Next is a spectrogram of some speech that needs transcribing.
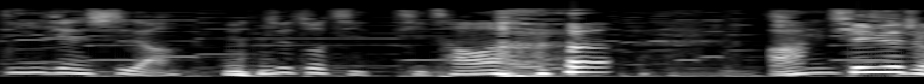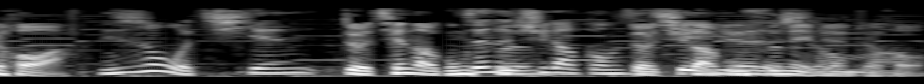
第一件事啊，嗯、就做体体操啊。啊！签约之后啊，你是说我签就是签到公司，真的去到公司，对，去到公司那边之后，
